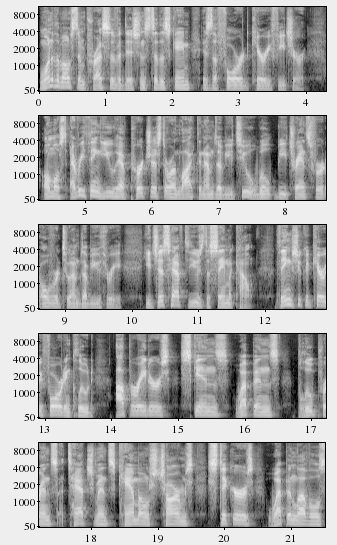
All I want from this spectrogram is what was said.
One of the most impressive additions to this game is the forward carry feature. Almost everything you have purchased or unlocked in MW2 will be transferred over to MW3. You just have to use the same account. Things you could carry forward include operators, skins, weapons, blueprints, attachments, camos, charms, stickers, weapon levels,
